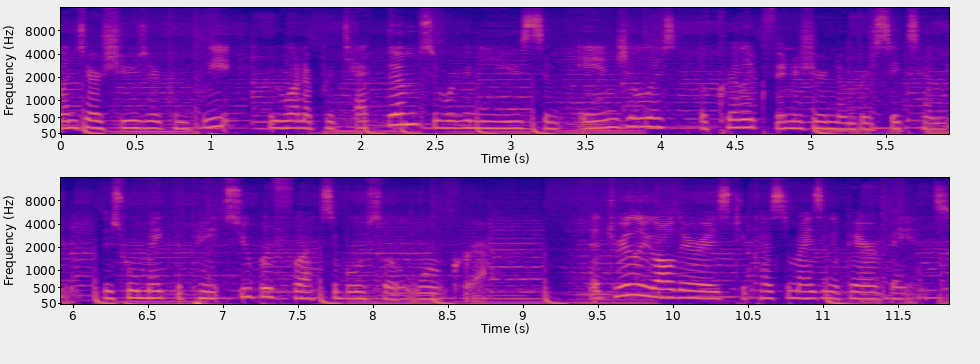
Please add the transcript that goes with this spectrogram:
Once our shoes are complete, we want to protect them, so we're going to use some Angelus Acrylic Finisher number 600. This will make the paint super flexible so it won't crack. That's really all there is to customizing a pair of Vans.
